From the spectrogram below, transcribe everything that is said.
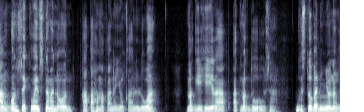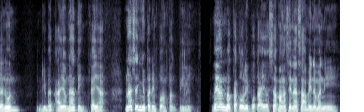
ang consequence naman noon, kapahamakan ng iyong kaluluwa. Maghihirap at magdurusa. Gusto ba ninyo ng ganun? Di ba't ayaw natin? Kaya, nasa inyo pa rin po ang pagpili. Ngayon, magpatuloy po tayo sa mga sinasabi naman ni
